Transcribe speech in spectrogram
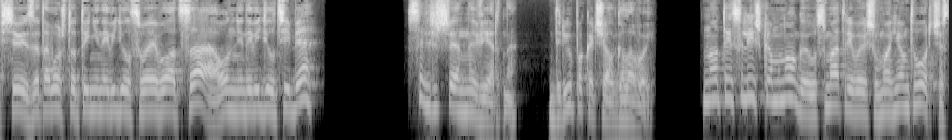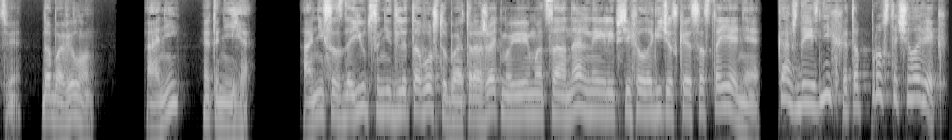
все из-за того, что ты ненавидел своего отца, а он ненавидел тебя? Совершенно верно. Дрю покачал головой. Но ты слишком многое усматриваешь в моем творчестве, добавил он. Они – это не я. Они создаются не для того, чтобы отражать мое эмоциональное или психологическое состояние. Каждый из них – это просто человек.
